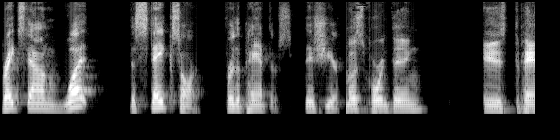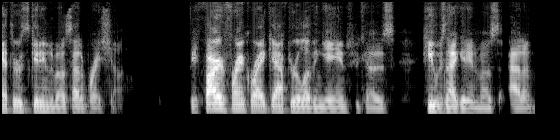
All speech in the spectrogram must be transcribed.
breaks down what the stakes are for the Panthers this year. most important thing is the Panthers getting the most out of Bryce Young. They fired Frank Reich after 11 games because he was not getting the most out of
